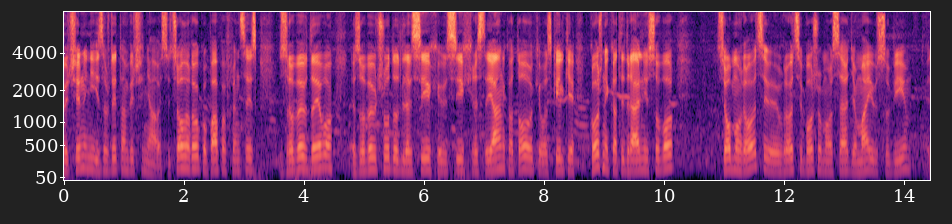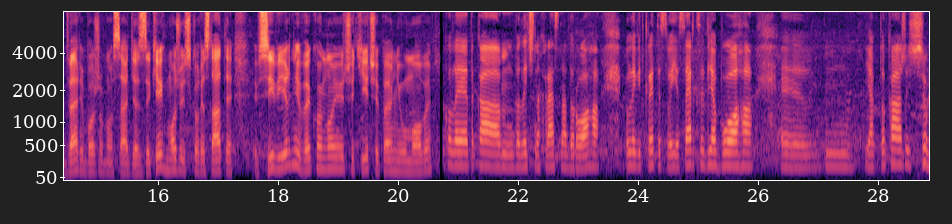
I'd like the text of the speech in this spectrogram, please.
відчинені і завжди там відчинялися. Цього року Папа Франциск зробив диво, зробив чудо для всіх, всіх християн, католиків, оскільки кожний катедральний собор. Цьому році, в році Божого милосердя, має в собі двері Божого милосердя, з яких можуть скористати всі вірні, виконуючи ті чи певні умови. коли така велична хресна дорога, коли відкрити своє серце для Бога, е, як то кажуть, щоб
